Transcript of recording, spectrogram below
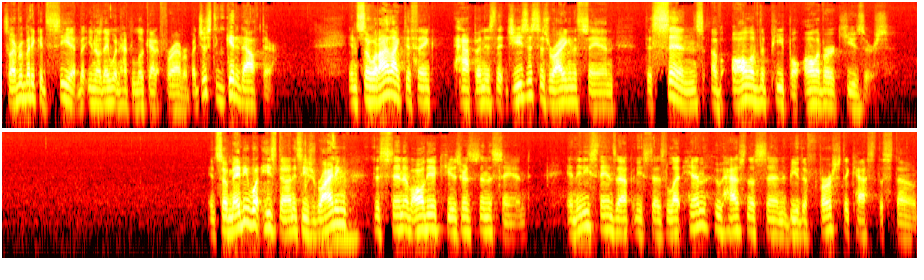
So everybody could see it, but you know they wouldn't have to look at it forever. But just to get it out there. And so what I like to think happened is that Jesus is writing in the sand the sins of all of the people, all of our accusers. And so maybe what he's done is he's writing the sin of all the accusers in the sand. And then he stands up and he says, Let him who has no sin be the first to cast the stone.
